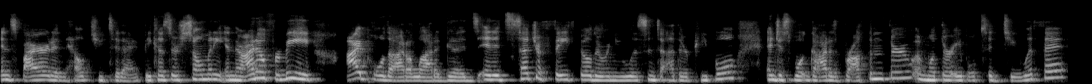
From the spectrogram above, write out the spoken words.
inspired and helped you today because there's so many in there. I know for me, I pulled out a lot of goods. And it's such a faith builder when you listen to other people and just what God has brought them through and what they're able to do with it,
